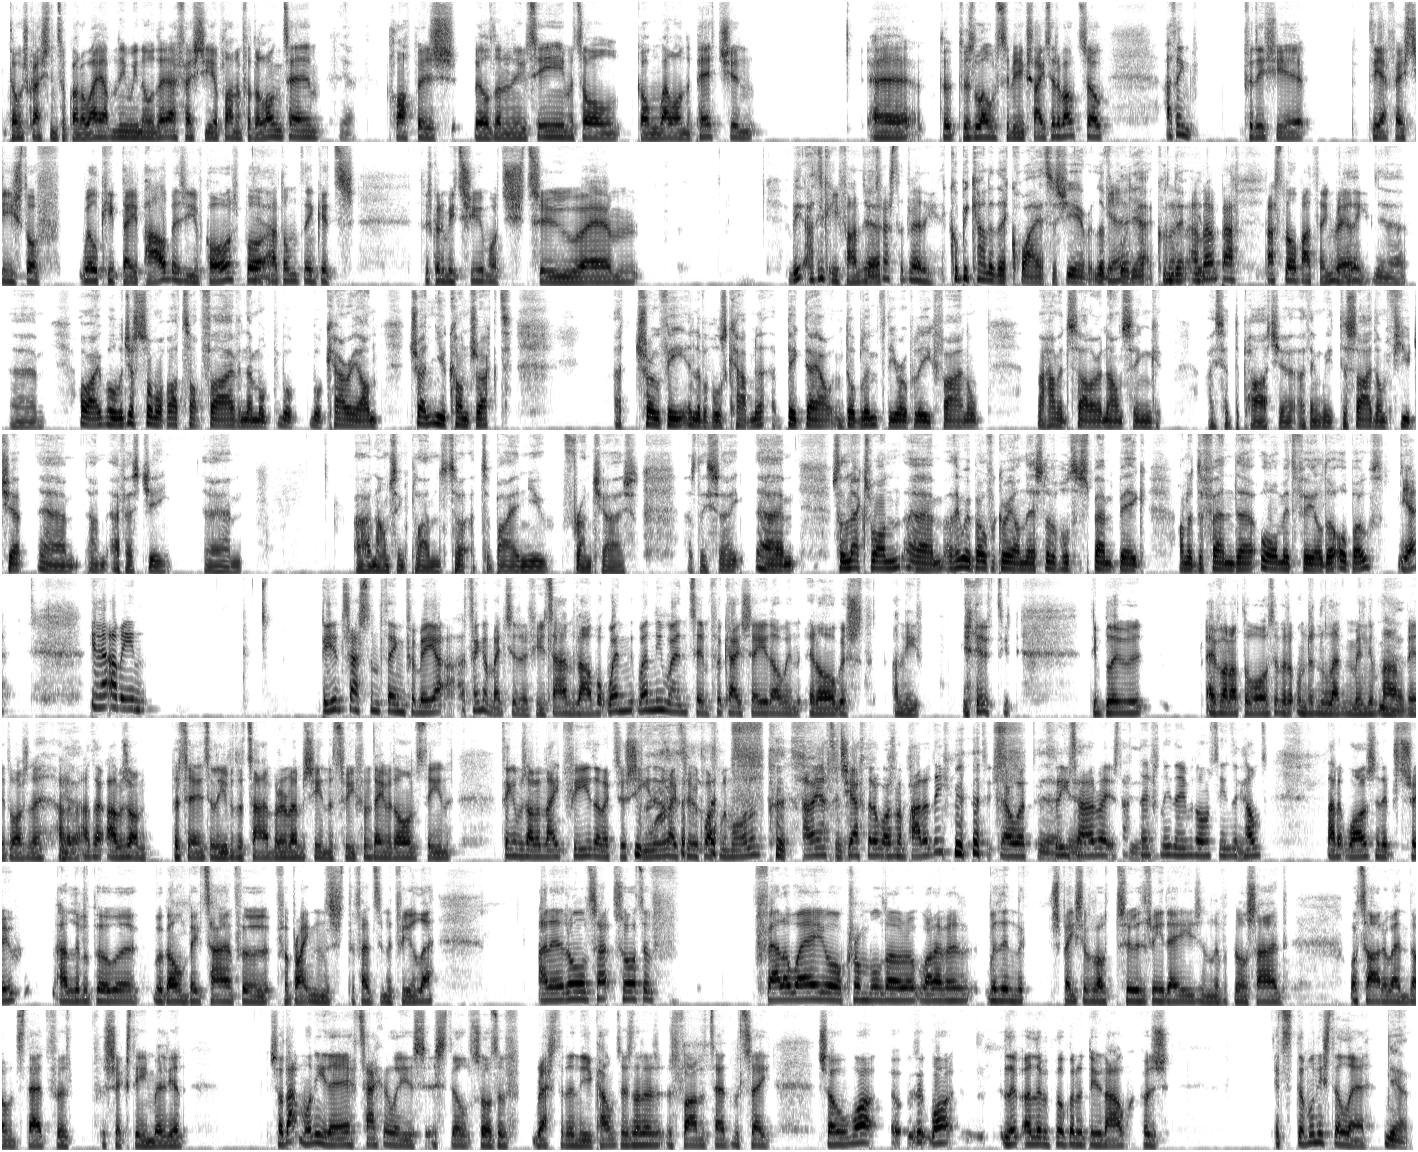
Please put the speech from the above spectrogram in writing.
those questions have gone away, haven't they? We know that FSG are planning for the long term. Yeah. Klopp is building a new team. It's all going well on the pitch, and uh, there's loads to be excited about. So, I think for this year, the FSG stuff will keep Dave Powell busy, of course, but yeah. I don't think it's there's going to be too much to. Um, I think keep fans yeah, interested. Really, it could be kind of the quietest year at Liverpool yeah. yet, couldn't and, it? And that, that, that's no bad thing, really. Yeah. yeah. Um, all right. Well, we'll just sum up our top five, and then we'll we'll, we'll carry on. Trent, new contract a trophy in Liverpool's cabinet, a big day out in Dublin for the Europa League final. Mohamed Salah announcing, I said departure. I think we decide on future um, and FSG um, announcing plans to, to buy a new franchise, as they say. Um, so the next one, um, I think we both agree on this. Liverpool to spend big on a defender or midfielder or both. Yeah, yeah. I mean, the interesting thing for me, I, think I mentioned it a few times now, but when when they went in for Caicedo in, in August and they, they blew everyone off the water with 111 million pound yeah. bid, wasn't it? Yeah. I, I, I, was on paternity leave at the time, but I remember seeing the tweet from David Ornstein. I think it was on a night feed, and I just seen it at like two o'clock in the morning, and I had to check that it wasn't a parody. So yeah, three times, right? Is that definitely David Ornstein's account? And it was, and it was true. And Liverpool were, were going big time for for Brighton's defensive midfielder and it all sort of fell away or crumbled or whatever within the space of about two or three days, and Liverpool signed Wataru Endo instead for, for 16 million. So that money there technically is, is still sort of resting in the account, isn't it? As Father Ted would say. So what what are Liverpool going to do now? Because it's the money's still there. Yeah.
